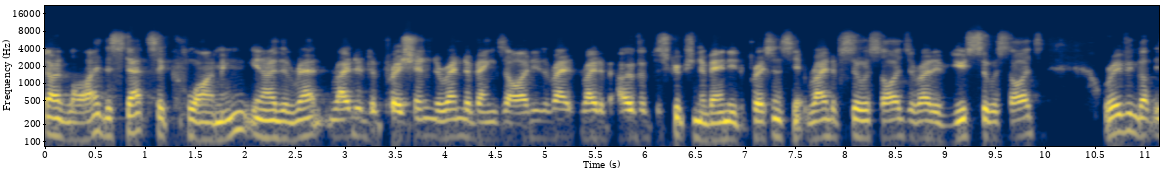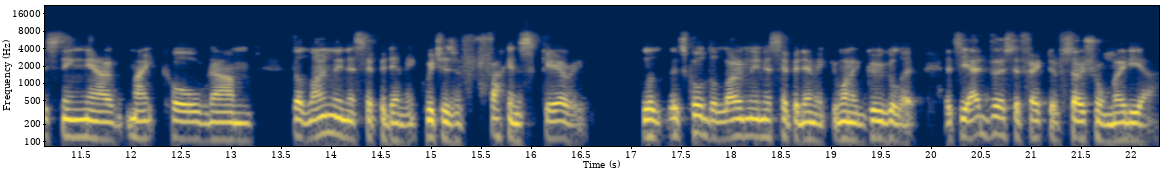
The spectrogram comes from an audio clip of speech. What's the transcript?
don't lie. The stats are climbing. You know, the rate, rate of depression, the rate of anxiety, the rate, rate of overprescription of antidepressants, the rate of suicides, the rate of youth suicides. We've even got this thing now, mate, called um, the loneliness epidemic, which is a fucking scary. It's called the loneliness epidemic. You want to Google it. It's the adverse effect of social media.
